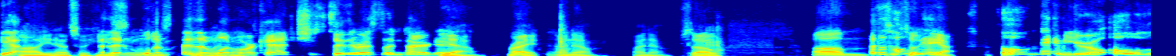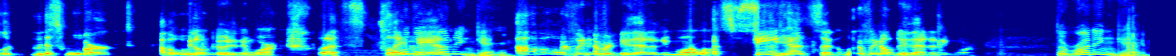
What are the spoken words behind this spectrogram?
Yeah, uh, you know, so he's and then one and then one more catch through the rest of the entire game. Yeah, right. I know, I know. So, um, that's the whole so, game. Yeah, the whole game. You're oh look, this worked. How about we don't do it anymore? Let's play well, man. Running game. How about what if we never do that anymore? Let's feed. Hudson. What if we don't do that anymore? The running game.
